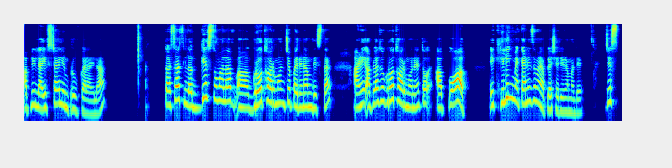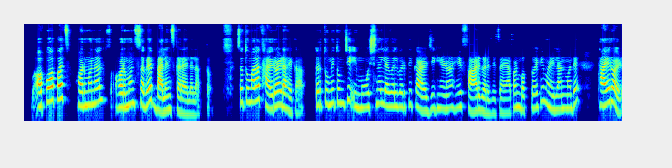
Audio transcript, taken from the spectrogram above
आपली लाईफस्टाईल इम्प्रूव्ह करायला तसंच लगेच तुम्हाला ग्रोथ हॉर्मोनचे परिणाम दिसतात. आणि आपला जो ग्रोथ हॉर्मोन आहे तो आपोआप एक हिलिंग मेकॅनिझम आहे आपल्या शरीरामध्ये जे आपोआपच हॉर्मोनल हॉर्मोन्स सगळे बॅलन्स करायला लागतं. सो तुम्हाला थायरॉईड आहे का? तर तुम्ही तुमची इमोशनल लेवलवरती काळजी घेणं हे फार गरजेचं आहे. आपण बघतोय की महिलांमध्ये थायरॉईड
